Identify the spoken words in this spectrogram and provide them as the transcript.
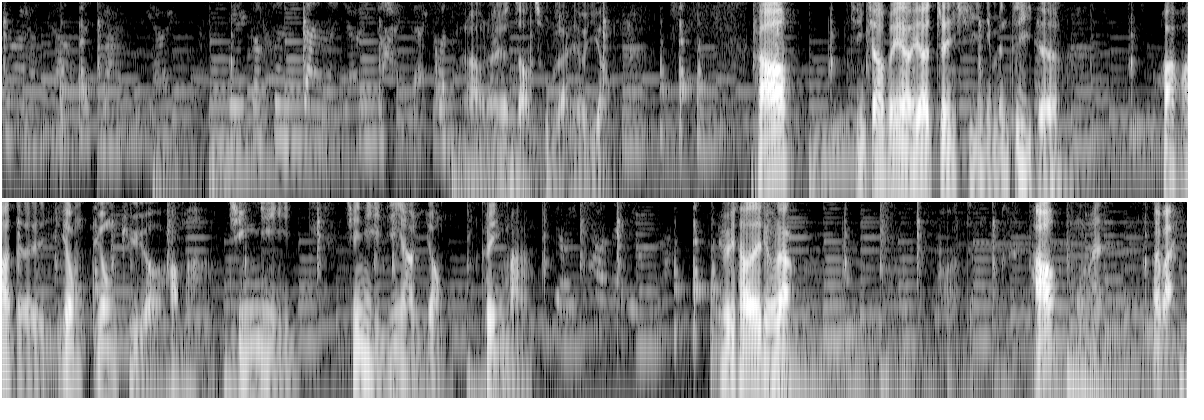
另外两套在家里，有有一个分散了，有一个还在滚。好了，要找出来要用。好，请小朋友要珍惜你们自己的画画的用用具哦，好吗？请你，请你一定要用，可以吗？有一套在流浪。有一套在流浪。夸张。好，我们拜拜。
